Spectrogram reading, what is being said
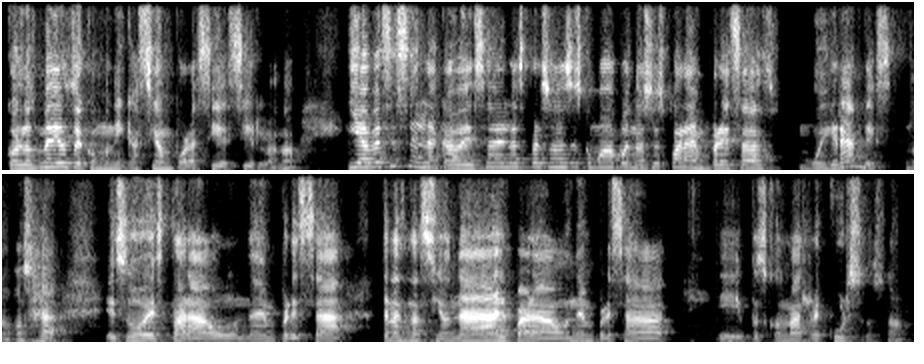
con los medios de comunicación, por así decirlo, ¿no? Y a veces en la cabeza de las personas es como, ah, bueno, eso es para empresas muy grandes, ¿no? O sea, eso es para una empresa transnacional, para una empresa, eh, pues, con más recursos, ¿no?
